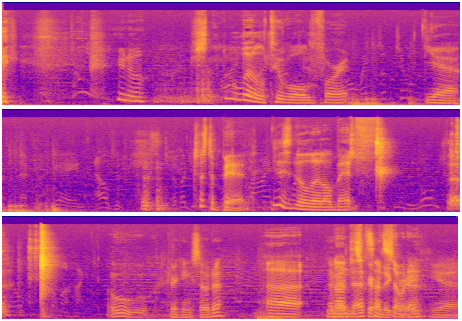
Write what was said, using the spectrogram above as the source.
you know, just a little too old for it. Yeah, just, just a bit. Just a little bit. Ooh. Drinking soda? Uh, that nondescript soda. great, Yeah.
